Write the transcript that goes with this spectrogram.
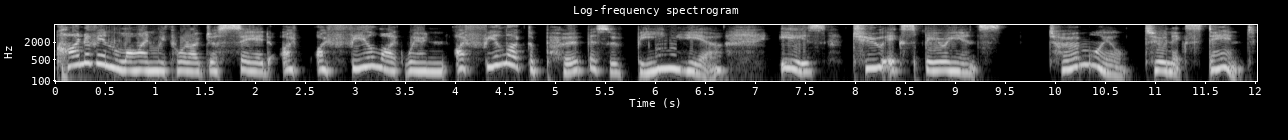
kind of in line with what I've just said, I, I feel like when I feel like the purpose of being here is to experience turmoil to an extent.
